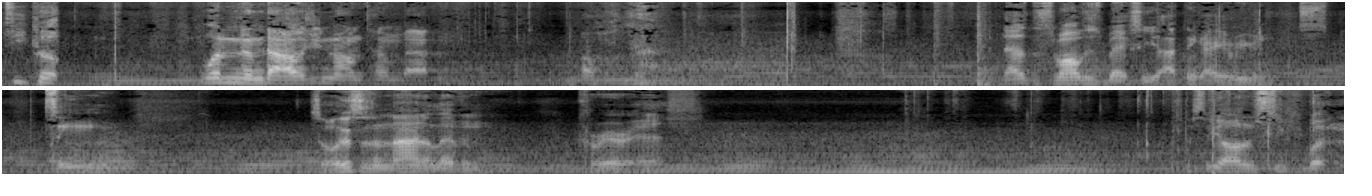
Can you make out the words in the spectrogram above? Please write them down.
teacup. One of them dogs, you know what I'm talking about. Oh, God. That was the smallest back seat I think I ever even seen. So this is a 911 Carrera S. Let's see all the seat buttons.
